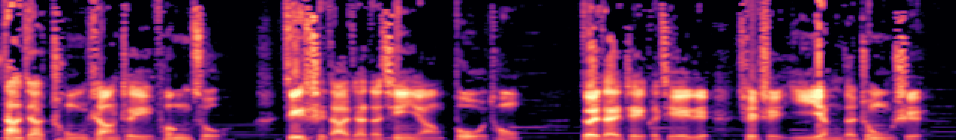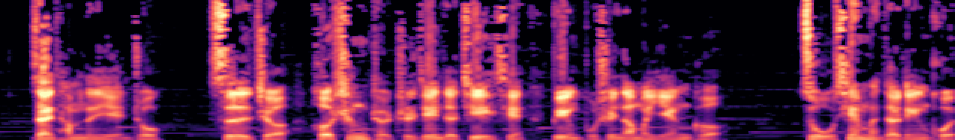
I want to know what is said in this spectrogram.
大家崇尚这一风俗，即使大家的信仰不同，对待这个节日却是一样的重视。在他们的眼中，死者和生者之间的界限并不是那么严格。祖先们的灵魂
